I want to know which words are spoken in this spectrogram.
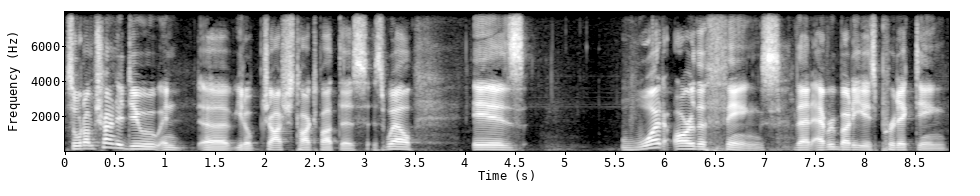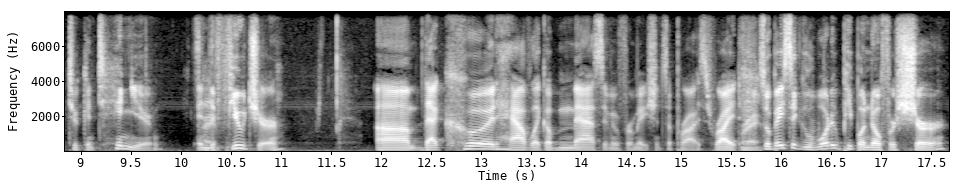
So what I'm trying to do, and uh, you know, Josh talked about this as well, is what are the things that everybody is predicting to continue in the future um, that could have like a massive information surprise, right? Right. So basically, what do people know for sure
